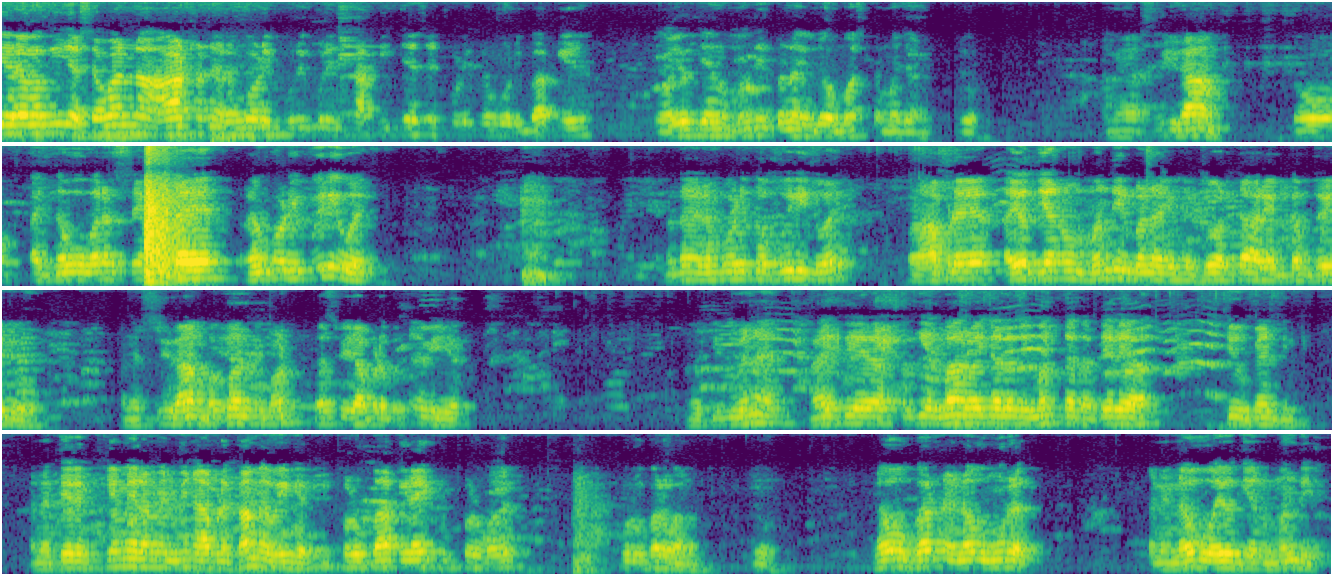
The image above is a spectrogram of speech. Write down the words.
અત્યારે વાગી છે સવારના આઠ અને રંગોળી પૂરી પૂરી થાકી ગયા છે, થોડીક રંગોળી બાકી છે. તો અયોધ્યાનું મંદિર બનાવ્યું, જો મસ્ત મજાનું, જો. અને શ્રી રામ, તો આજ નવું વર્ષ છે, બધાએ રંગોળી પૂરી હોય. બધાએ રંગોળી તો પૂરી જ હોય, પણ આપણે અયોધ્યાનું મંદિર બનાવ્યું છે, જોરદાર એકદમ જોઈજો અને શ્રી રામ ભગવાનની પણ તસવીર આપણે બનાવી છે. કીધું ને રાતે અગિયાર બાર વાગ્યા લગી મસ્તા હતા, ત્યારે શિવ પેન્ટિંગ અને ત્યારે કેમેરામેન વિના આપણે કામે વહી ગયા થોડુંક બાકી રાખ્યું, થોડુંક હવે પૂરું કરવાનું. જો. નવું ઘર ને નવું મુહૂર્ત અને નવું અયોધ્યાનું મંદિર.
